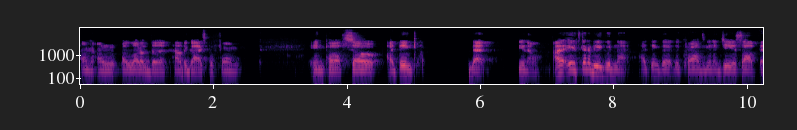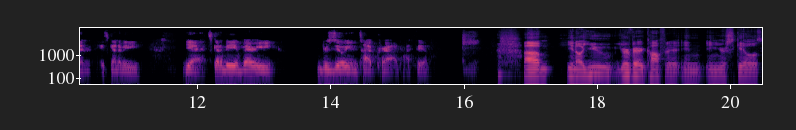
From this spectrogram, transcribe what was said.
on a, a lot of the how the guys perform in Perth. So I think that you know I, it's going to be a good night. I think that the crowd's going to g us up, and it's going to be yeah, it's going to be a very Brazilian type crowd. I feel. Um, you know, you you're very confident in in your skills.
